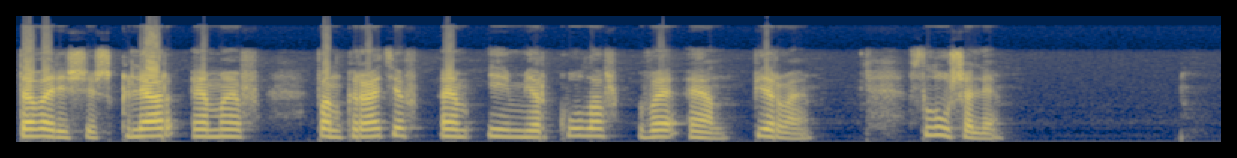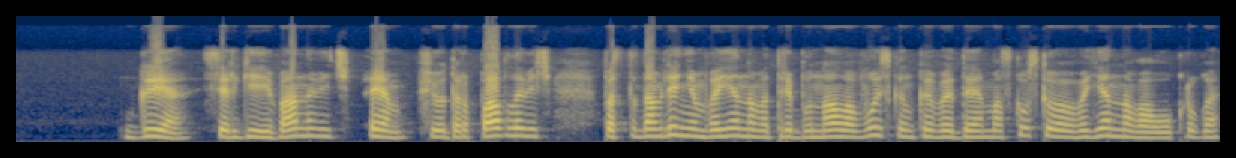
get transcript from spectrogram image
товарищи Шкляр М.Ф., Панкратьев М.И. Меркулов В.Н. Первое. Слушали Г. Сергей Иванович, М. Федор Павлович постановлением военного трибунала войск НКВД Московского военного округа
